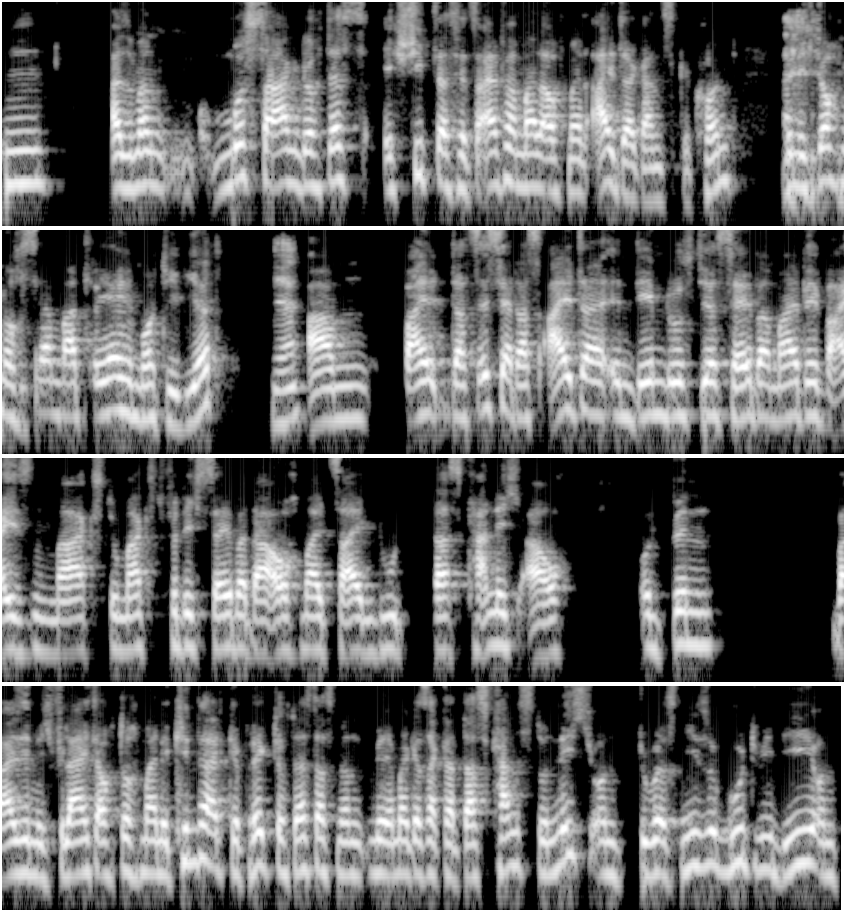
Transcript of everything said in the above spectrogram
Hm, also man muss sagen, durch das, ich schiebe das jetzt einfach mal auf mein Alter ganz gekonnt, bin ich doch noch sehr materiell motiviert. Ja. Ähm, weil das ist ja das Alter, in dem du es dir selber mal beweisen magst. Du magst für dich selber da auch mal zeigen, du, das kann ich auch. Und bin, weiß ich nicht, vielleicht auch durch meine Kindheit geprägt, durch das, dass man mir immer gesagt hat, das kannst du nicht und du wirst nie so gut wie die und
